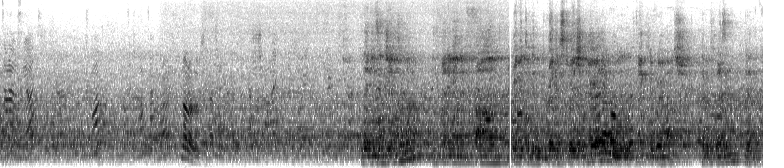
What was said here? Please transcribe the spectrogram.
רוצה אולי אוזניות? לשמוע? רוצה לשמוע קצת? לא, לא, זה בסדר. Ladies and gentlemen, if anyone had found bring it to the registration area, we will thank you very much. Have a pleasant day.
